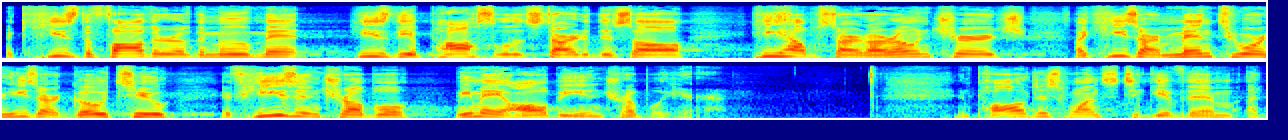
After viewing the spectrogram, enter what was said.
Like he's the father of the movement, he's the apostle that started this all. He helped start our own church. Like he's our mentor, he's our go to. If he's in trouble, we may all be in trouble here. And Paul just wants to give them a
